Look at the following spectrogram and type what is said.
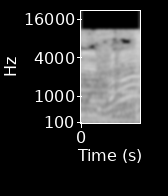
behind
